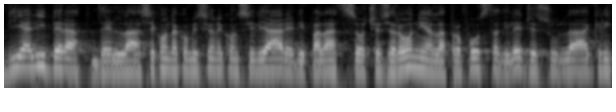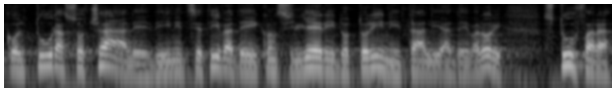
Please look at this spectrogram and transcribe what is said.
Via libera della seconda commissione consiliare di Palazzo Cesaroni alla proposta di legge sull'agricoltura sociale di iniziativa dei consiglieri Dottorini, Italia dei Valori, Stufara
